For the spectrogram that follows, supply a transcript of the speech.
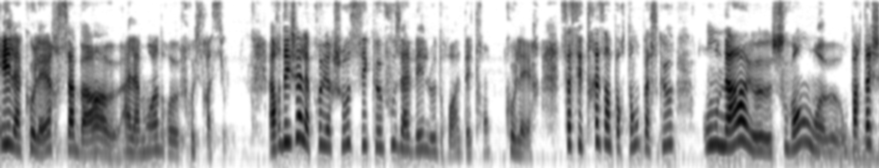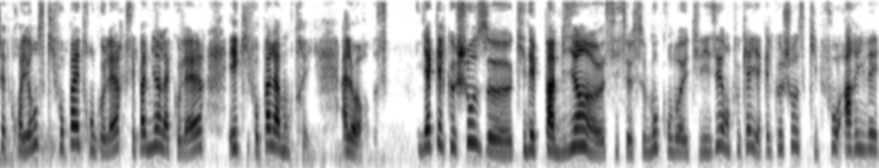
et la colère s'abat euh, à la moindre frustration. Alors déjà, la première chose, c'est que vous avez le droit d'être en colère. Ça, c'est très important parce que on a euh, souvent, euh, on partage cette croyance qu'il faut pas être en colère, que c'est pas bien la colère et qu'il faut pas la montrer. Alors, il y a quelque chose euh, qui n'est pas bien, euh, si c'est ce mot qu'on doit utiliser. En tout cas, il y a quelque chose qu'il faut arriver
